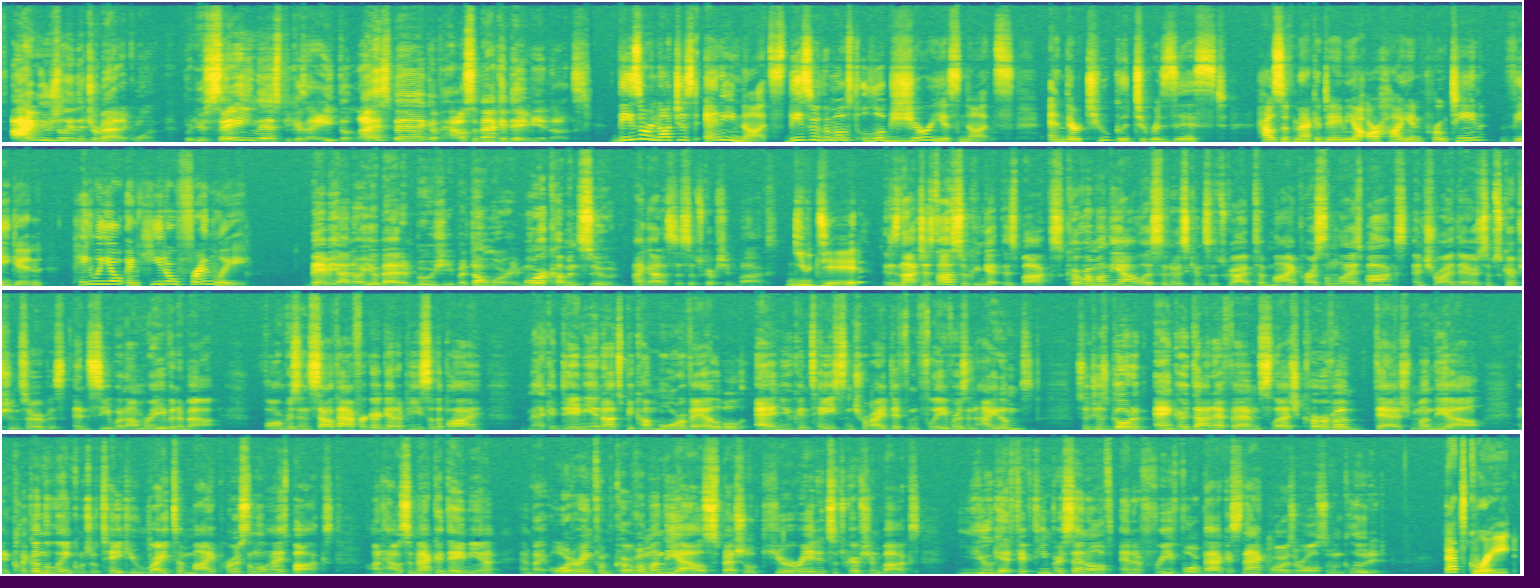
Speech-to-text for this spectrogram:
I'm usually the dramatic one, but you're saying this because I ate the last bag of House of Macadamia nuts. These are not just any nuts, these are the most luxurious nuts, and they're too good to resist. House of Macadamia are high in protein, vegan, paleo, and keto friendly. Baby, I know you're bad and bougie, but don't worry, more are coming soon. I got us a subscription box. You did? It is not just us who can get this box. Curva Mundial listeners can subscribe to my personalized box and try their subscription service and see what I'm raving about. Farmers in South Africa get a piece of the pie. Macadamia nuts become more available, and you can taste and try different flavors and items. So just go to anchor.fm slash curva dash mundial and click on the link, which will take you right to my personalized box on House of Macadamia. And by ordering from Curva Mundial's special curated subscription box, you get 15% off and a free four pack of snack bars are also included. That's great.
